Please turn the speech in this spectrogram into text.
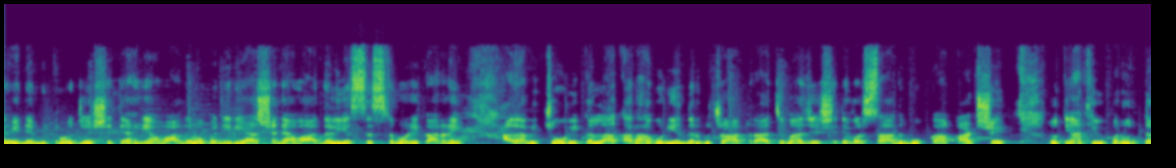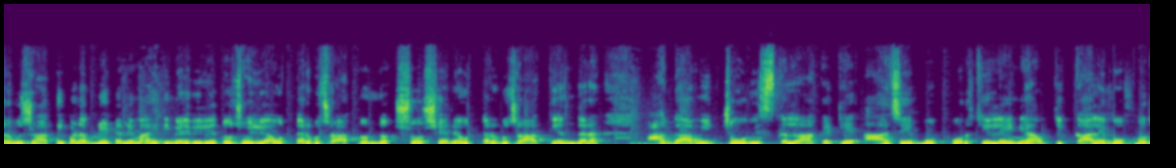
લઈને મિત્રો જે છે તે અહીંયા વાદળો બની રહ્યા છે અને આ વાદળીય સિસ્ટમોને કારણે આગામી ચોવીસ કલાક આ ભાગોની અંદર ગુજરાત રાજ્યમાં જે છે તે વરસાદ ભૂક્કા કાઢશે. તો ત્યાંથી ઉપર ઉત્તર ગુજરાતની પણ અપડેટ અને માહિતી મેળવી લઈએ તો જોઈ લો આ ઉત્તર ગુજરાતનો નકશો છે અને ઉત્તર ગુજરાતની અંદર આગામી ચોવીસ કલાક એટલે આજે બપોરથી લઈને આવતીકાલે બપોર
